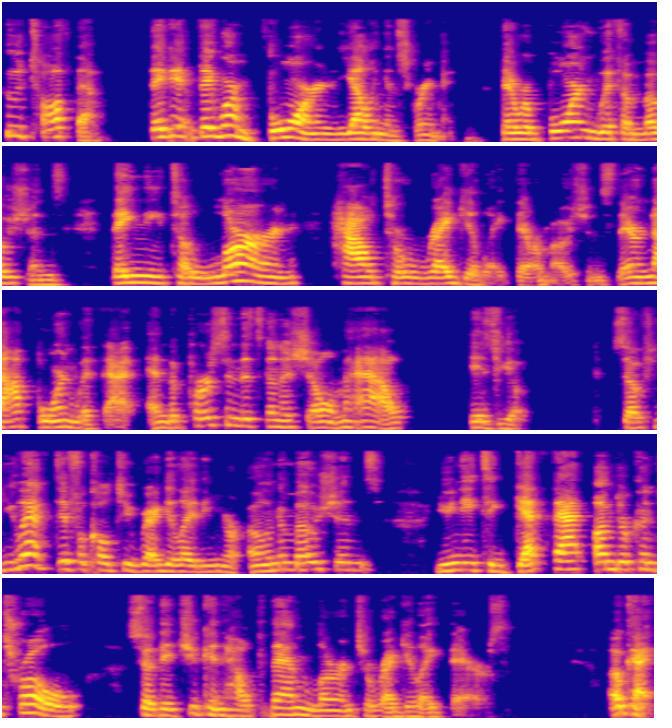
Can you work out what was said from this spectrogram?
who taught them? They didn't they weren't born yelling and screaming. They were born with emotions. They need to learn how to regulate their emotions. They're not born with that. And the person that's going to show them how is you. So if you have difficulty regulating your own emotions, you need to get that under control so that you can help them learn to regulate theirs. Okay.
